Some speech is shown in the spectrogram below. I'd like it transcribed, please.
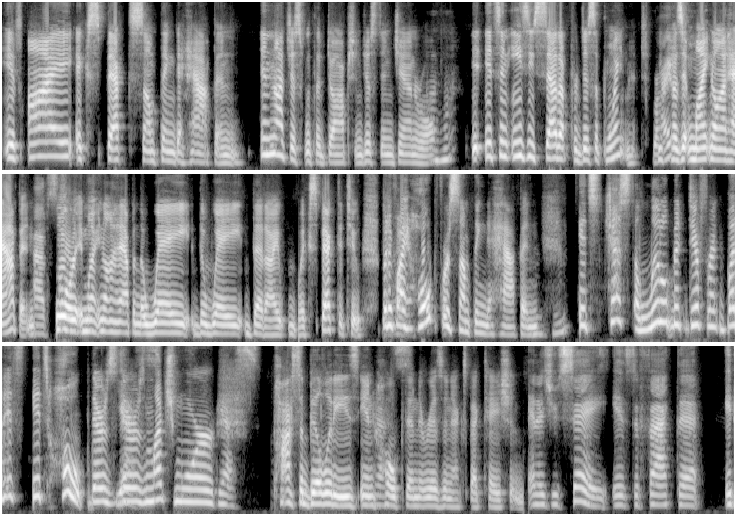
if I expect something to happen, and not just with adoption, just in general, Mhm, it- it's an easy setup for disappointment Right. because it might not happen or it might not happen the way the way that I expect it to. But if I hope for something to happen, mhm. it's just a little bit different, but it's it's hope. There's there's much more Yes. possibilities in hope than there is in expectation. And as you say, is the fact that it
